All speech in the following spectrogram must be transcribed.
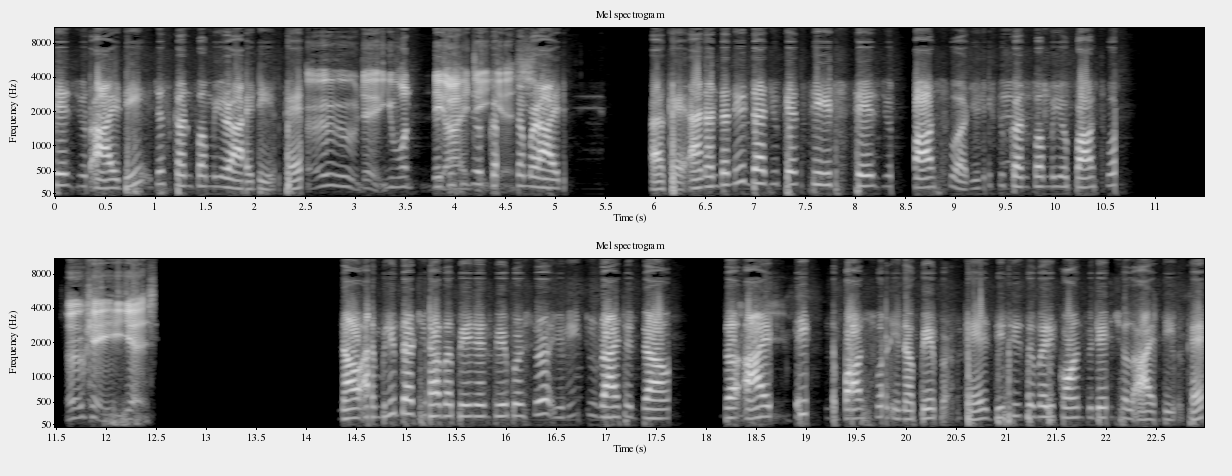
says your ID? Just confirm your ID, okay? Oh, the, you want the this ID? is your Yes. customer ID. Okay, and underneath that you can see it says your password. You need to confirm your password. Okay. Yes. Now I believe that you have a pen and paper, sir. You need to write it down, the ID the password in a paper. Okay, this is a very confidential ID. Okay,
